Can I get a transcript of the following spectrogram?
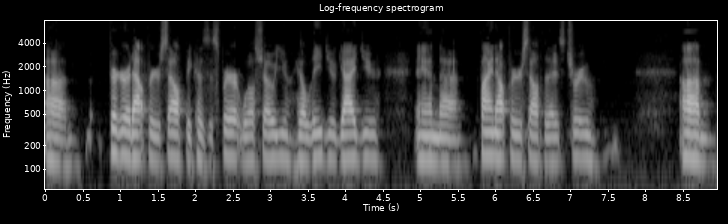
figure it out for yourself because the Spirit will show you. He'll lead you, guide you, and find out for yourself that it's true. Um,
